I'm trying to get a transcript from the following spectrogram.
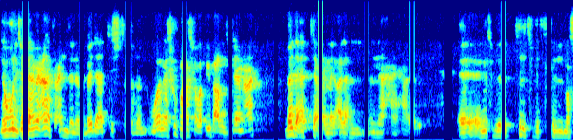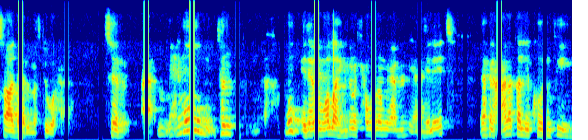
لو الجامعات عندنا بدأت تشتغل وأنا أشوف ما شاء الله في بعض الجامعات بدأت تعمل على الناحية هذه. آه، إنك تلتفت في المصادر المفتوحة تصير يعني مو مو إذا والله يقدرون يتحولون 100% يا ليت لكن على الأقل يكون فيه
